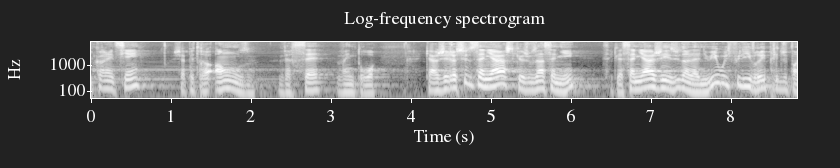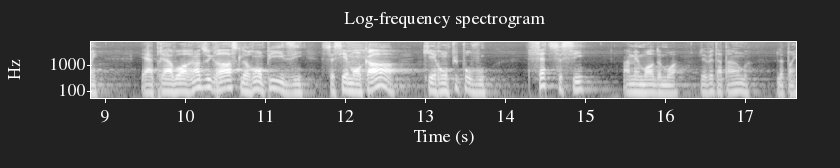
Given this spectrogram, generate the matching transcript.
1 Corinthiens, chapitre 11, verset 23. Car j'ai reçu du Seigneur ce que je vous enseignais, c'est que le Seigneur Jésus, dans la nuit où il fut livré, prit du pain. Et après avoir rendu grâce, le rompit et dit, Ceci est mon corps qui est rompu pour vous. Faites ceci en mémoire de moi. Je vais t'apprendre le pain.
